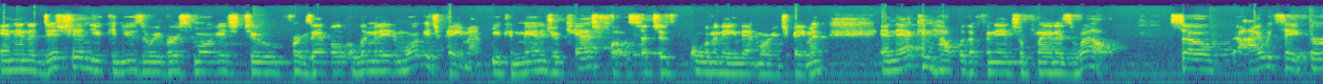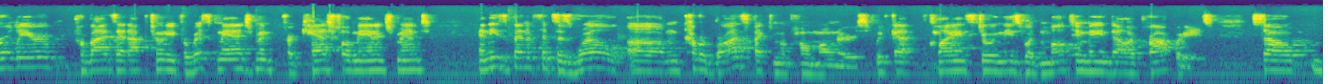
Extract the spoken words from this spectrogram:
And in addition, you can use a reverse mortgage to, for example, eliminate a mortgage payment. You can manage your cash flow, such as eliminating that mortgage payment. And that can help with a financial plan as well. So I would say earlier provides that opportunity for risk management, for cash flow management. And these benefits as well um, cover broad spectrum of homeowners. We've got clients doing these with multi-million dollar properties. So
